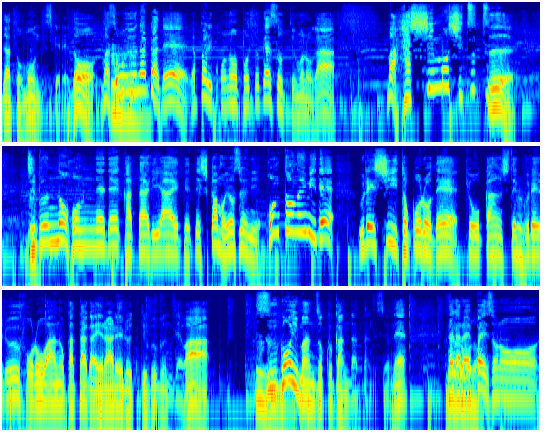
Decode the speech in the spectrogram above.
だと思うんですけれど、まあ、そういう中で、やっぱりこのポッドキャストっていうものが、まあ、発信もしつつ、自分の本音で語り合えてて、しかも要するに、本当の意味で嬉しいところで共感してくれるフォロワーの方が得られるっていう部分では、すごい満足感だったんですよね。だからやっぱりその、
